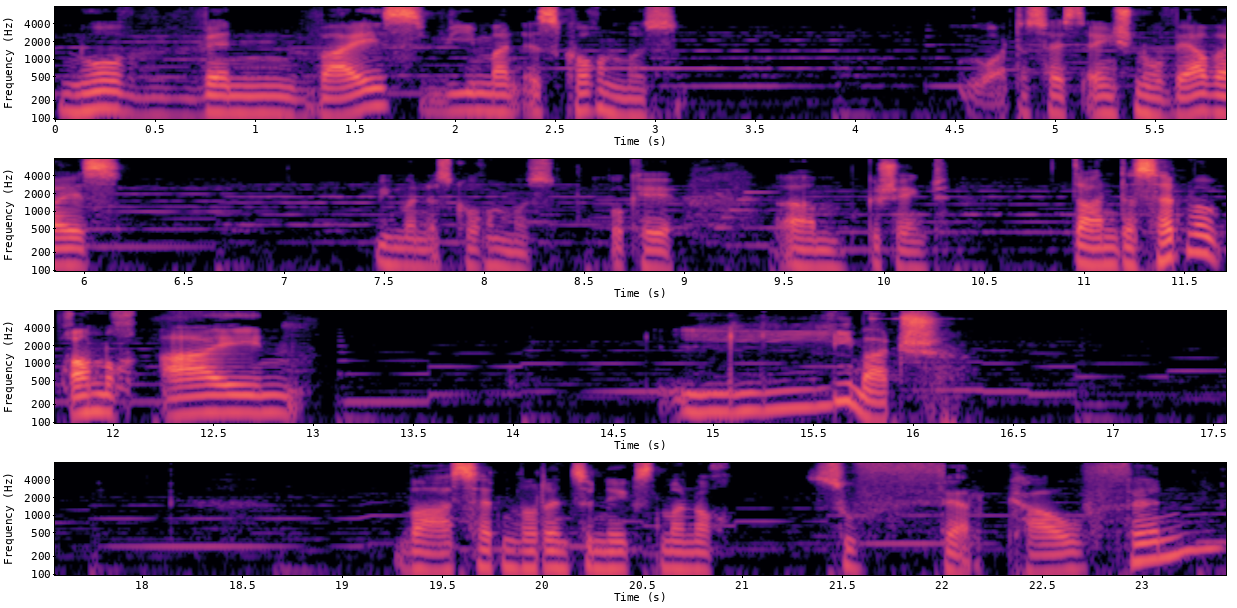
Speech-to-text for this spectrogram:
Nur wenn weiß, wie man es kochen muss. Boah, das heißt eigentlich nur, wer weiß, wie man es kochen muss. Okay, ähm, geschenkt. Dann, das hätten wir. Wir brauchen noch ein Limatsch. Was hätten wir denn zunächst mal noch zu verkaufen?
